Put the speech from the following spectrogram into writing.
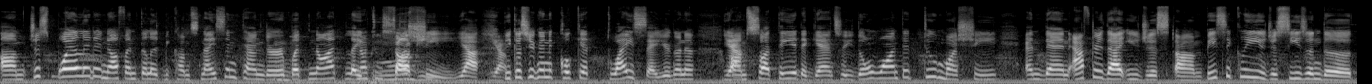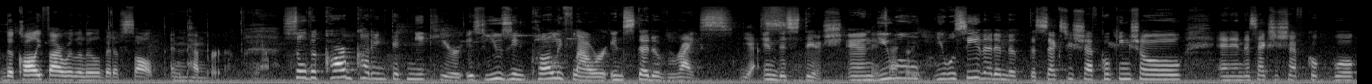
Um, just boil it enough until it becomes nice and tender, but not like Not too mushy. Yeah. Yeah. because you're gonna cook it twice. Eh? You're gonna Yeah. um, saute it again, so you don't want it too mushy. And then after that, you just um, basically you just season the the cauliflower with a little bit of salt and Mm-hmm. pepper. So the carb cutting technique here is using cauliflower instead of rice Yes. in this dish. And you will you will see that in the, the Sexy Chef cooking show and in the Sexy Chef cookbook,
